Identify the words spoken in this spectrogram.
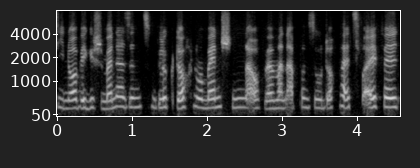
die norwegischen Männer sind zum Glück doch nur Menschen, auch wenn man ab und zu doch mal zweifelt.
